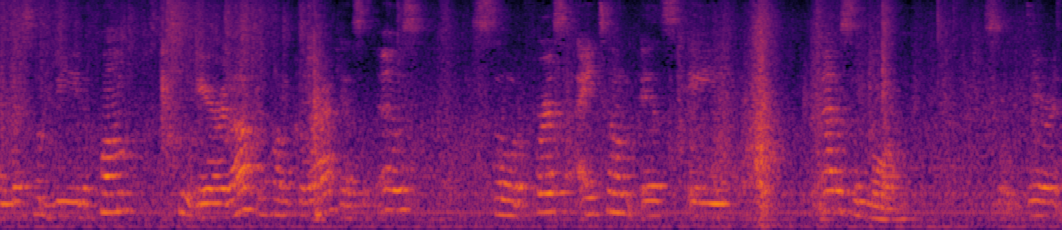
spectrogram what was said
And this would be the pump to air it up, if I'm correct. Yes, it is. So the first item is a medicine ball. So there it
